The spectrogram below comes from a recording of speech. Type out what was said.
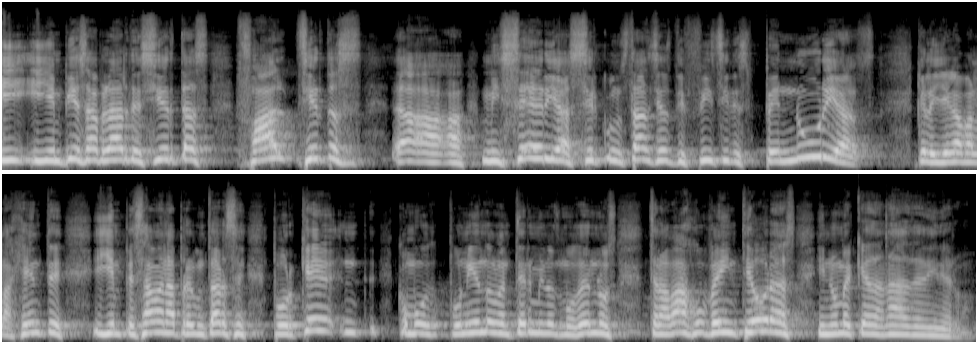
Y, empieza a hablar de ciertas, ciertas ah, ah, ah, miserias, circunstancias difíciles, penurias que le llegaba a la gente y empezaban a preguntarse, ¿por qué, como poniéndolo en términos modernos, trabajo 20 horas y no me queda nada de dinero?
